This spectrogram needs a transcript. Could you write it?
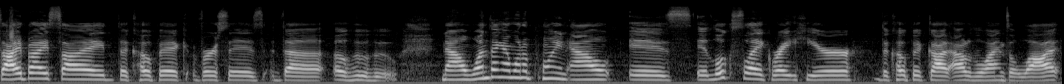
side by side the Copic versus the Ohuhu. Now, one thing I want to point out is it looks like right here, the Copic got out of the lines a lot.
